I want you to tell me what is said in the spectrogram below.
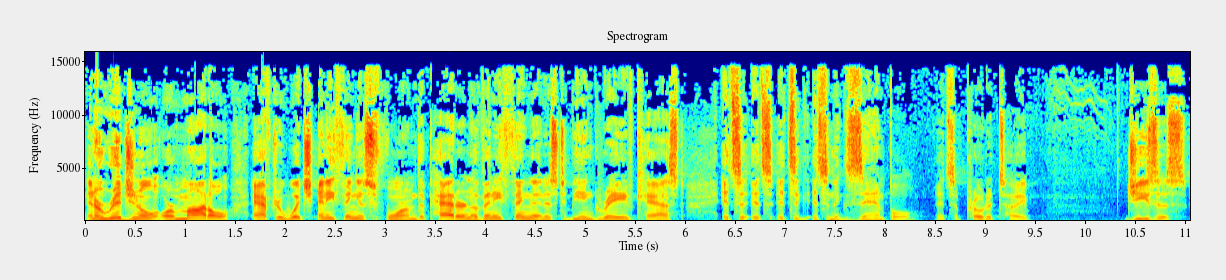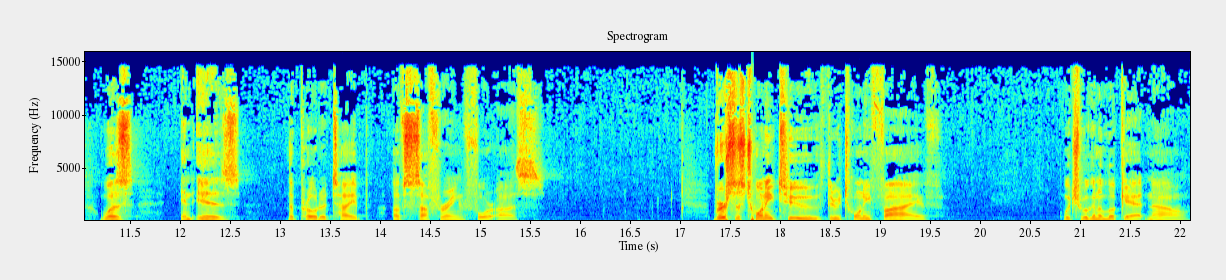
an original or model after which anything is formed, the pattern of anything that is to be engraved, cast. It's, a, it's, it's, a, it's an example, it's a prototype. Jesus was and is the prototype of suffering for us. Verses 22 through 25, which we're going to look at now,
